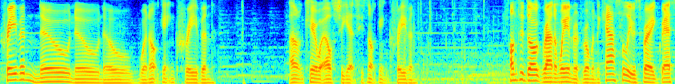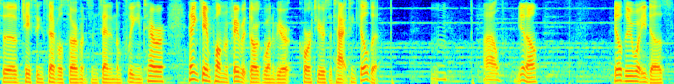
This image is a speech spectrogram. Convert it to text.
Craven? No, no, no. We're not getting Craven. I don't care what else she gets. He's not getting Craven. Hunted dog ran away and went roaming the castle. He was very aggressive, chasing several servants and sending them fleeing in terror. Then came upon my favourite dog, one of your courtiers attacked and killed it. Hmm. Well, you know. He'll do what he does.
